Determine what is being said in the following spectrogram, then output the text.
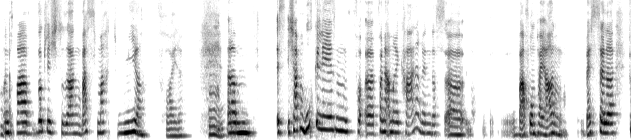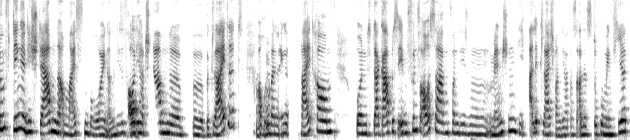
Und zwar wirklich zu sagen, was macht mir Freude? Mhm. Ähm, es, ich habe ein Buch gelesen von, äh, von einer Amerikanerin, das äh, war vor ein paar Jahren Bestseller, fünf Dinge, die Sterbende am meisten bereuen. Also diese Frau, oh. die hat Sterbende be begleitet, auch mhm. über einen längeren Zeitraum. Und da gab es eben fünf Aussagen von diesen Menschen, die alle gleich waren. Sie hat das alles dokumentiert.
